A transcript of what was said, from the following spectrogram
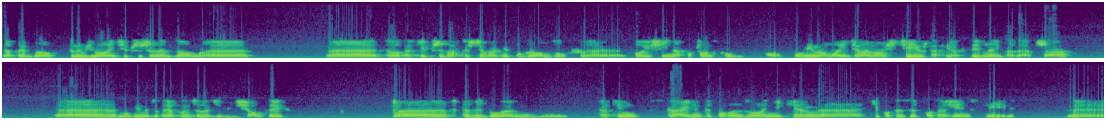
na pewno w którymś momencie przyszedłem do e, e to takie przewartościowanie poglądów, e, bo jeśli na początku mówimy o mojej działalności już takiej aktywnej badacza, e, mówimy tutaj o końcu lat 90., wtedy byłem takim skrajnym, typowym zwolennikiem e, hipotezy pozaziemskiej e,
